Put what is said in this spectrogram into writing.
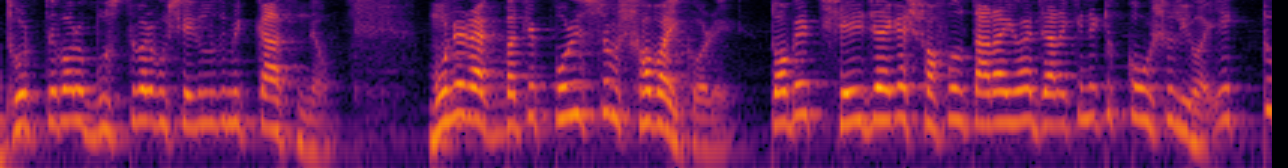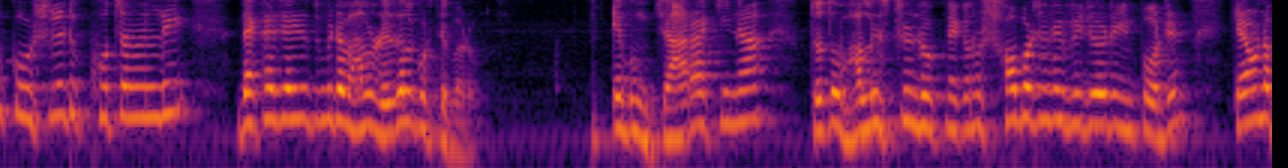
ধরতে পারো, বুঝতে পারো এবং সেগুলো তুমি কাজ নাও। মনে রাখবা যে, পরিশ্রম সবাই করে। তবে সেই জায়গায় সফল তারাই হয় যারা কিনা একটু কৌশলী হয়। একটু কৌশলী, একটু খোঁচা মারলেই দেখা যায় যে তুমি এটা ভালো রেজাল্ট করতে পারো। এবং যারা কিনা যত ভালো স্টুডেন্ট হোক না কেন, সবার জন্য ভিডিওটা ইম্পর্টেন্ট কেননা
